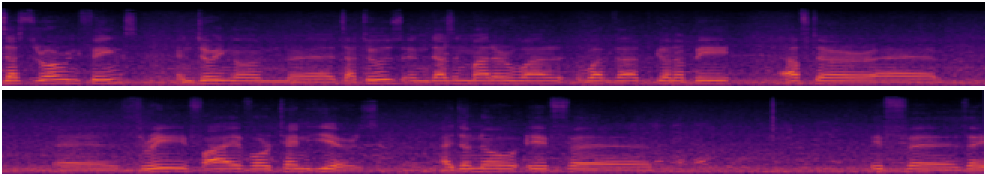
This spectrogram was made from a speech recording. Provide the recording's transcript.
just drawing things and doing on uh, tattoos, and doesn't matter what what that gonna be after uh, uh, three, five, or ten years. I don't know if uh, if uh, they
